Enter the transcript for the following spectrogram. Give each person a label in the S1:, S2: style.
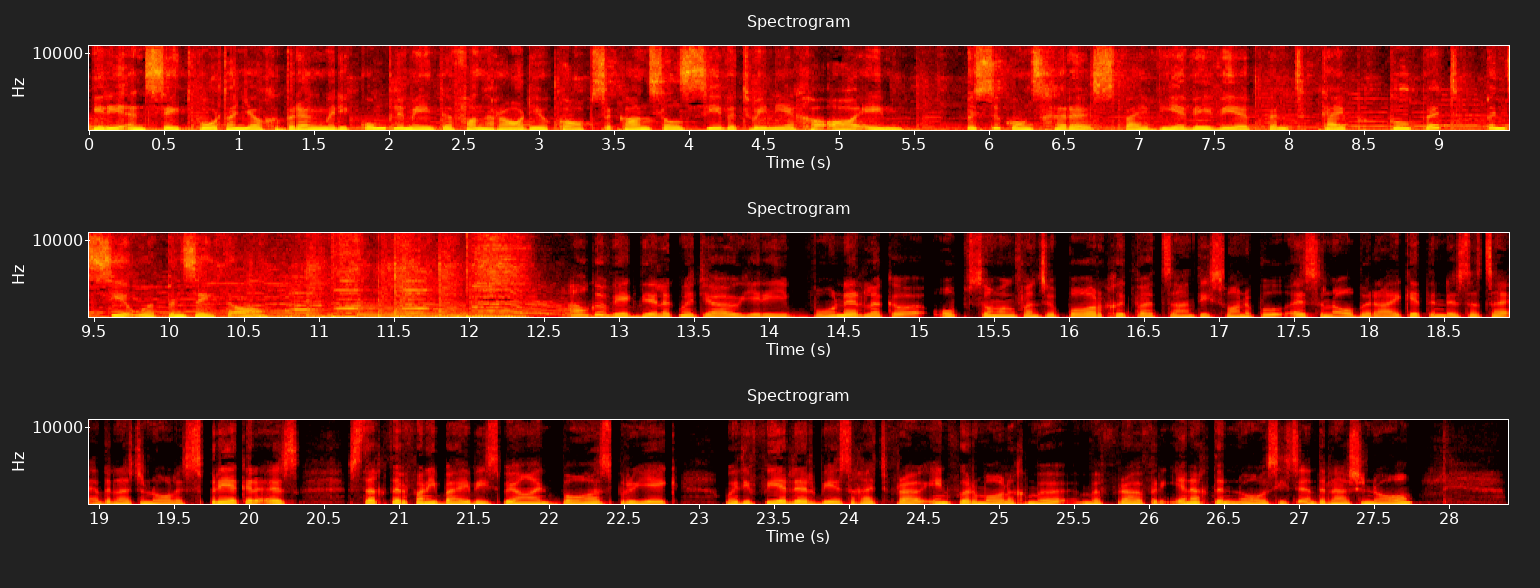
S1: Hierdie inset word aan jou gebring met die komplimente van Radio Kaapse Kansel 729 AM. Besoek ons gerus by www.cape pulpit.co.za.
S2: Elke week deel ek met jou hierdie wonderlike opsomming van so 'n paar goed wat Zanti Swanepoel is en al bereik het en dis dat sy internasionale spreker is, stigter van die Babies Behind Bars projek, motiveerder, besigheidsvrou en voormalige me, mevrou Verenigde Nasies internasionaal.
